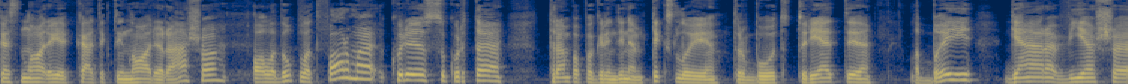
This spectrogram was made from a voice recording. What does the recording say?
kas nori, ką tik tai nori rašo, o labiau platforma, kuri sukurta Trumpo pagrindiniam tikslui turbūt turėti labai gerą viešą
